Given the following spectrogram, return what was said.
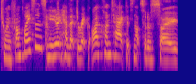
to and from places, you don't have that direct eye contact. It's not sort of so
